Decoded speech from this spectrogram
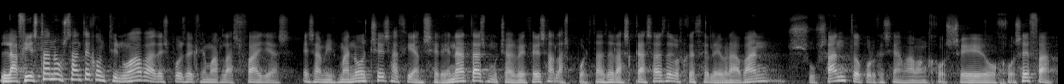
La fiesta, no obstante, continuaba después de quemar las fallas. Esa misma noche se hacían serenatas, muchas veces a las puertas de las casas de los que celebraban su santo, porque se llamaban José o Josefa.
